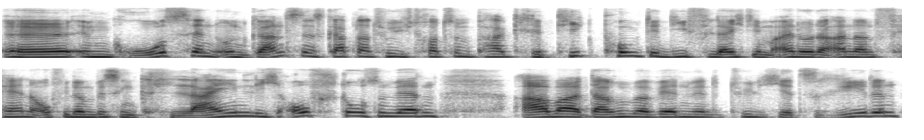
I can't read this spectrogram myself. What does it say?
äh, im Großen und Ganzen. Es gab natürlich trotzdem ein paar Kritikpunkte, die vielleicht dem einen oder anderen Fan auch wieder ein bisschen kleinlich aufstoßen werden. Aber darüber werden wir natürlich jetzt reden.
